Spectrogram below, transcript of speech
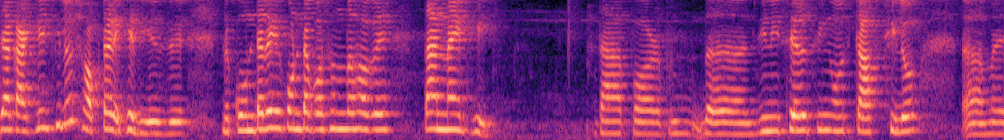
যা গাঁটলি ছিল সবটা রেখে দিয়েছে। মানে কোনটা থেকে কোনটা পছন্দ হবে, তার নাই ঠিক। তারপর যিনি সেলসিং ও স্টাফ ছিল মানে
